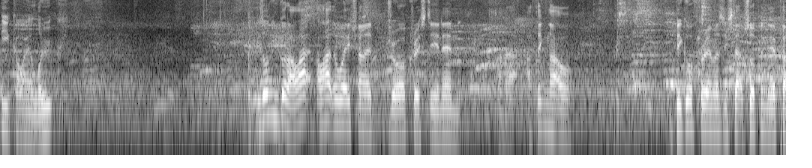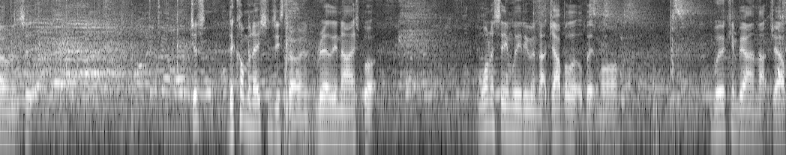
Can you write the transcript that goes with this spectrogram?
Eko or Luke? He's looking good. I like I like the way he's trying to draw Kristian in, and I, I think that'll be good for him as he steps up in the opponents. It, just the combinations he's throwing, really nice, but want to see him leading with that jab a little bit more, working behind that jab,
